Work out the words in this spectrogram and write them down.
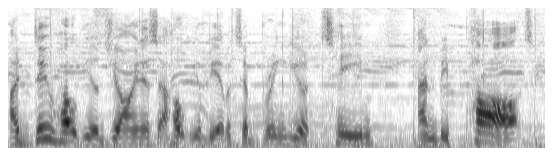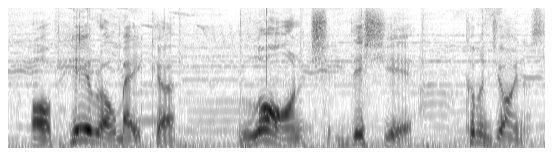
I do hope you'll join us. I hope you'll be able to bring your team and be part of Hero Maker launch this year. Come and join us.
